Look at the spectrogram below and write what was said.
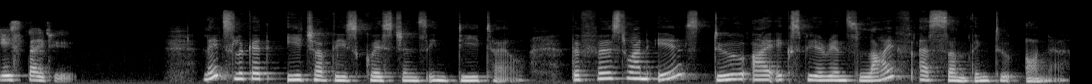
Yes, they do. Let's look at each of these questions in detail. The first one is Do I experience life as something to honor?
